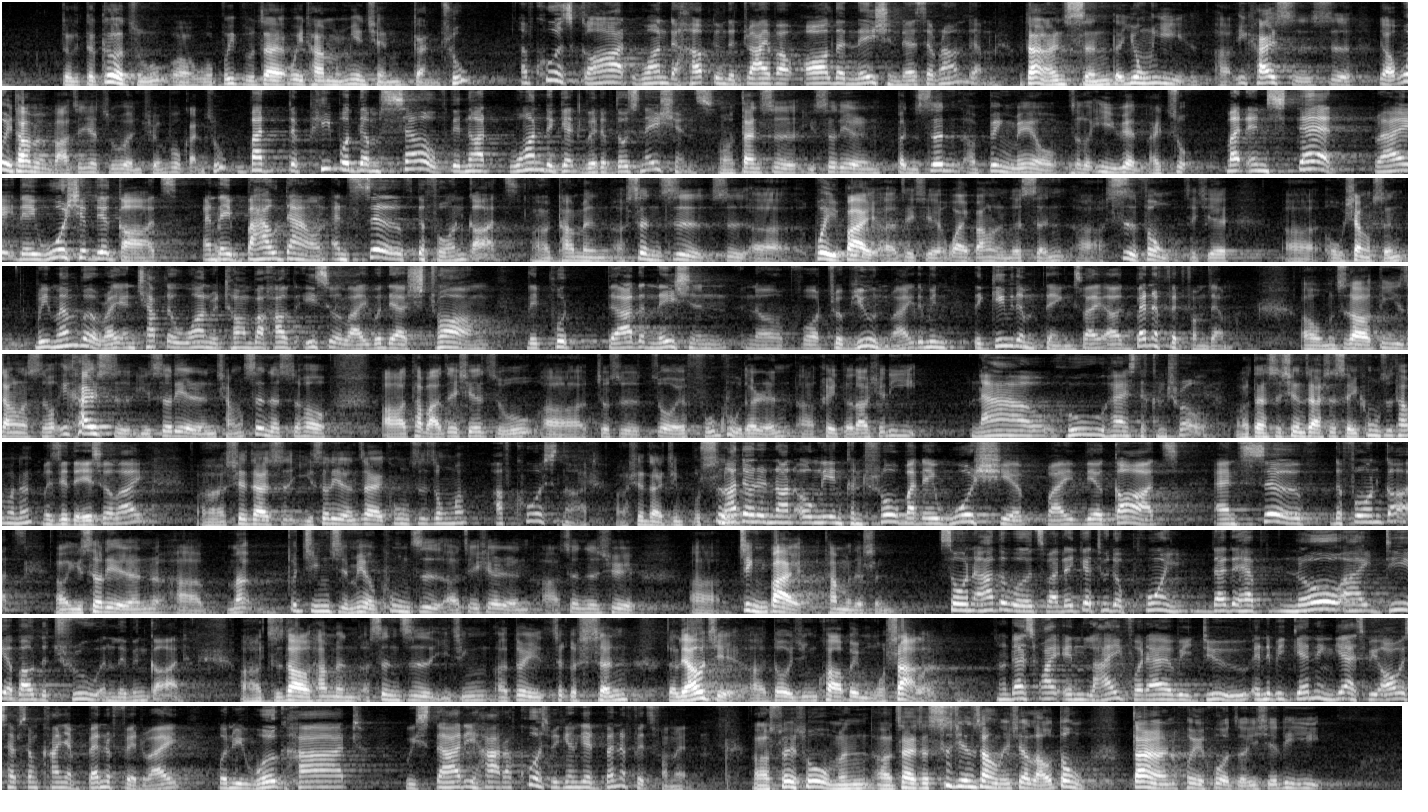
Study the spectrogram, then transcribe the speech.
的的各族呃，我必不再为他们面前赶出。 Of course, God wanted to help them to drive out all the nation that's around them. 当然，神的用意啊、一开始是要为他们把这些族人全部赶出 But the people themselves did not want to get rid of those nations. 哦、但是以色列人本身啊、并没有这个意愿来做 But instead, right, they worship their gods and they bow down and serve the foreign gods. 啊、他们呃甚至是呃跪拜呃这些外邦人的神啊、侍奉这些 呃偶像神 Remember, right, in chapter 1, we're talking about how the Israelites, when they are strong, they put the other nation, you know, for tribune, right? I mean, they give them things, right, uh, benefit from them. 啊，我们知道第一章的时候，一开始以色列人强盛的时候，啊，他把这些族啊，就是作为服苦的人啊，可以得到一些利益 Now, who has the control? 啊。但是现在是谁控制他们呢？Was it the Israelite? 啊，现在是以色列人在控制中吗？Of course not. 啊，现在已经不是了 Not。only not only in control, but they worship by their gods and serve the foreign gods. 啊，以色列人啊，蛮不仅仅没有控制啊这些人啊，甚至去啊敬拜他们的神。So, in other words, right, they get to the point that they have no idea about the true and living God. 啊，直到他们甚至已经呃对这个神的了解啊，都已经快要被抹煞了。Now, that's why in life, whatever we do, in the beginning, yes, we always have some kind of benefit, right? When we work hard, we study hard, of course, we can get benefits from it. 啊，所以说我们啊在这世间上的一些劳动，当然会获得一些利益，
